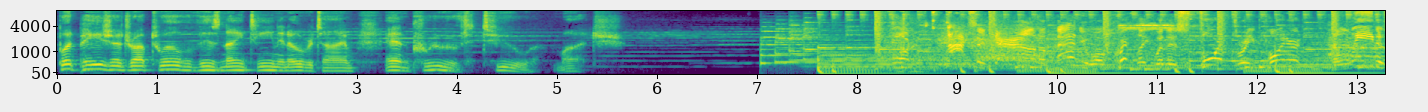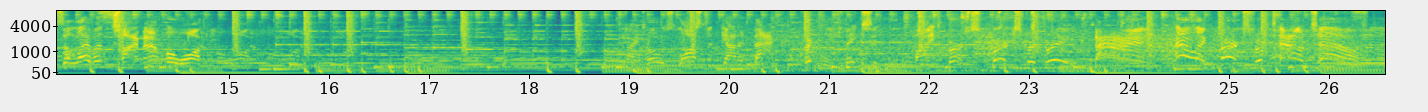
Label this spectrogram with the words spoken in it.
But Peja dropped 12 of his 19 in overtime and proved too much. Knocks it down. Immanuel Quickley with his fourth three-pointer. The lead is 11. Timeout Milwaukee. Throws, lost it, got it back. Quickley fakes it. Finds Burks. Burks for three. Bang! Alec Burks from downtown.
